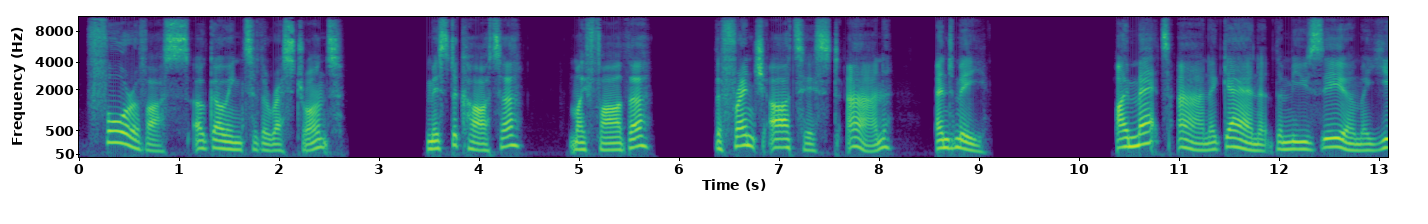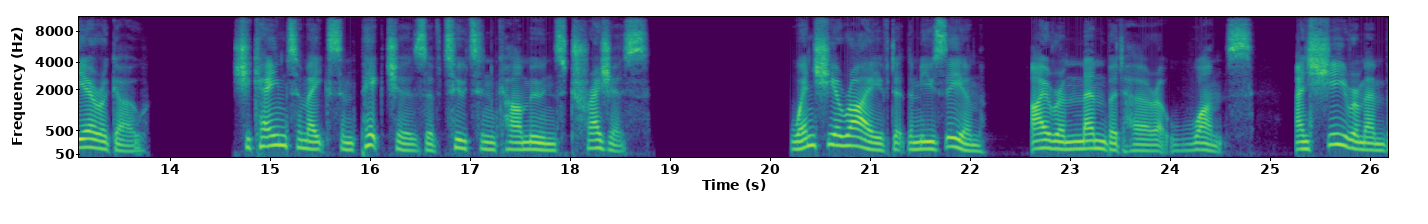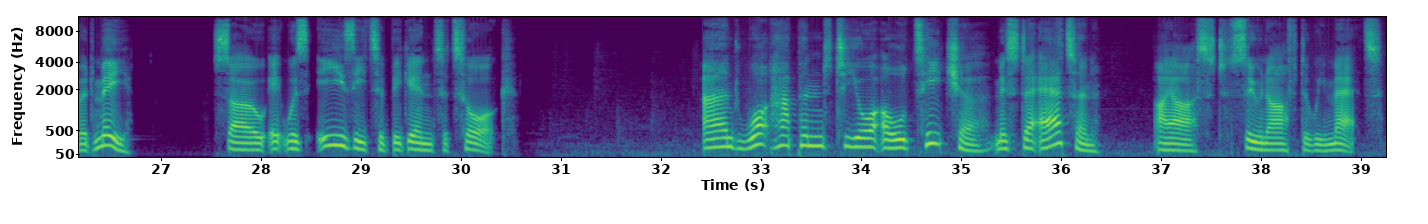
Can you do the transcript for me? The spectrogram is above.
Four of us are going to the restaurant Mr. Carter, my father, the French artist Anne, and me. I met Anne again at the museum a year ago she came to make some pictures of Tutankhamun's treasures. When she arrived at the museum, I remembered her at once, and she remembered me. So it was easy to begin to talk. And what happened to your old teacher, Mr. Ayrton? I asked soon after we met.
